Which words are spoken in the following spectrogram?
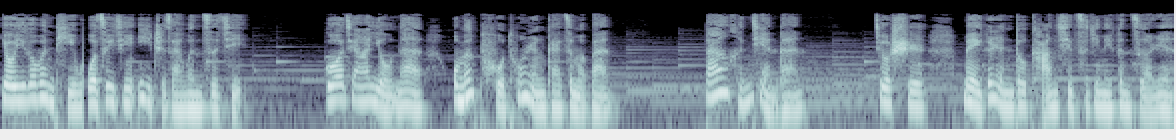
有一个问题，我最近一直在问自己：国家有难，我们普通人该怎么办？答案很简单，就是每个人都扛起自己那份责任。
